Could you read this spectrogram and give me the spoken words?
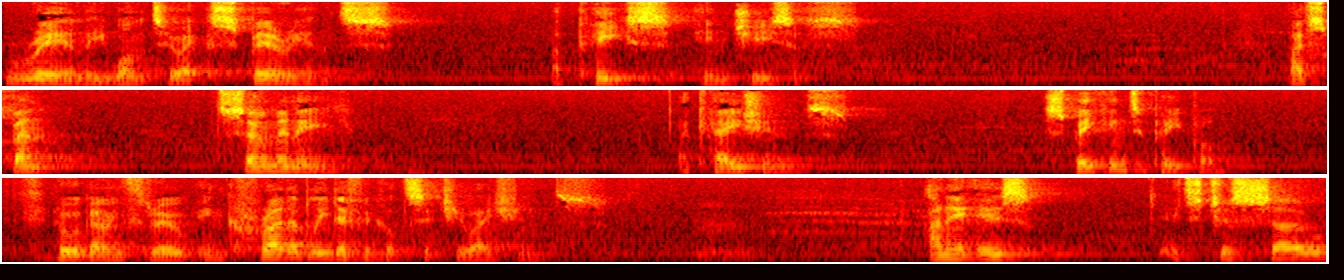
really want to experience a peace in Jesus. I've spent so many occasions speaking to people who are going through incredibly difficult situations. And it is, it's just so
